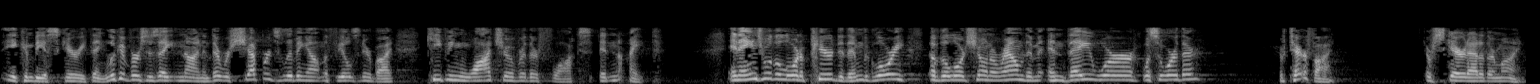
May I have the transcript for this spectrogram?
it can be a scary thing. Look at verses 8 and 9. And there were shepherds living out in the fields nearby, keeping watch over their flocks at night. An angel of the Lord appeared to them. The glory of the Lord shone around them, and they were, what's the word there? They were terrified. They were scared out of their mind.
